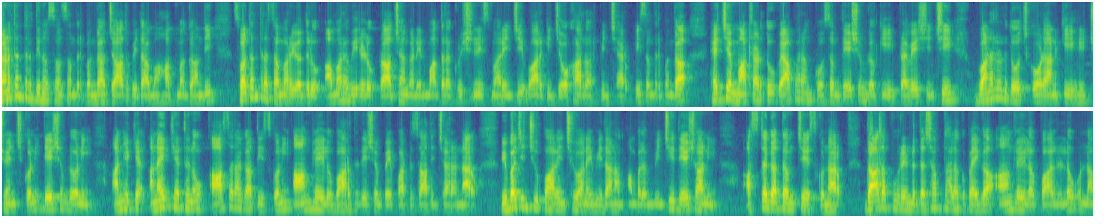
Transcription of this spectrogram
గణతంత్ర దినోత్సవం సందర్భంగా జాతిపిత మహాత్మా గాంధీ స్వతంత్ర సమరయోధులు అమరవీరులు రాజ్యాంగ నిర్మాతల కృషిని స్మరించి వారికి జోహార్లు అర్పించారు. ఈ సందర్భంగా హెచ్ఎం మాట్లాడుతూ వ్యాపారం కోసం దేశంలోకి ప్రవేశించి వనరులు దోచుకోవడానికి నిశ్చయించుకొని దేశంలోని అనేక అనైక్యతను ఆసరాగా తీసుకొని ఆంగ్లేయులు భారతదేశంపై పట్టు సాధించారన్నారు. విభజించు పాలించు అనే విధానం అవలంబించి దేశాన్ని అష్టగతం చేసుకున్నారు. దాదాపు రెండు దశాబ్దాలకు పైగా ఆంగ్లేయుల పాలనలో ఉన్న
